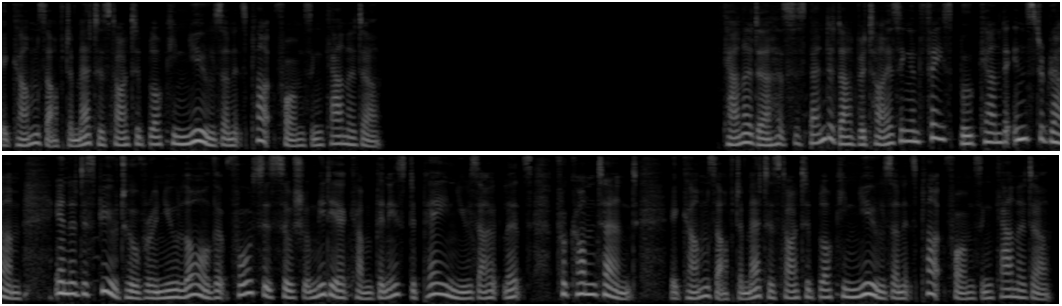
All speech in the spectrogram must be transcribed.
It comes after Meta started blocking news on its platforms in Canada. Canada has suspended advertising on Facebook and Instagram in a dispute over a new law that forces social media companies to pay news outlets for content. It comes after Meta started blocking news on its platforms in Canada.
